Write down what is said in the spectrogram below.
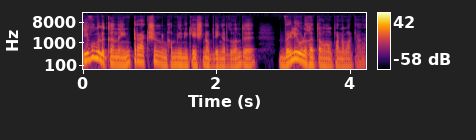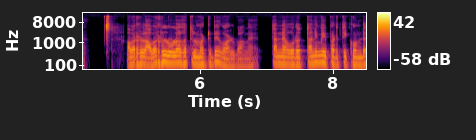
இவங்களுக்கு அந்த இன்ட்ராக்ஷன் கம்யூனிகேஷன் அப்படிங்கிறது வந்து வெளி உலகத்தை அவங்க பண்ண மாட்டாங்க. அவர்கள் அவர்கள் உலகத்தில் மட்டுமே வாழ்வாங்க. தன்னை ஒரு தனிமைப்படுத்தி கொண்டு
